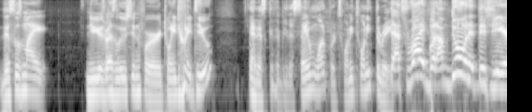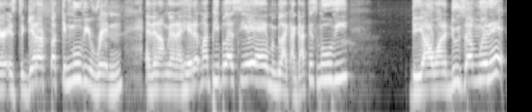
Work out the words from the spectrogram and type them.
This was my New Year's resolution for 2022. and it's gonna be the same one for 2023. That's right, but I'm doing it this year is to get our fucking movie written. And then I'm gonna hit up my people at CAA and be like, I got this movie. Do y'all wanna do something with it?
